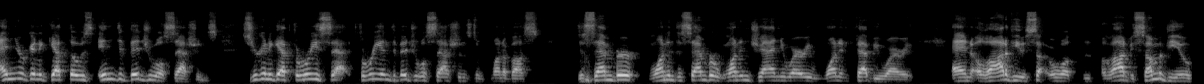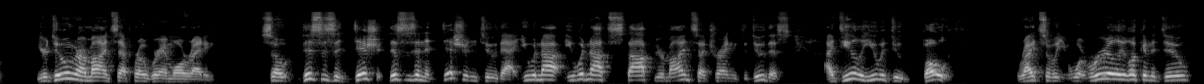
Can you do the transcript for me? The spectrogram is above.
and you're going to get those individual sessions. So you're going to get three set three individual sessions with one of us. December, one in December, one in January, one in February. And a lot of you, well, a lot of you, some of you, you're doing our mindset program already. So this is addition. This is an addition to that. You would not, you would not stop your mindset training to do this. Ideally, you would do both, right? So what we're really looking to do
